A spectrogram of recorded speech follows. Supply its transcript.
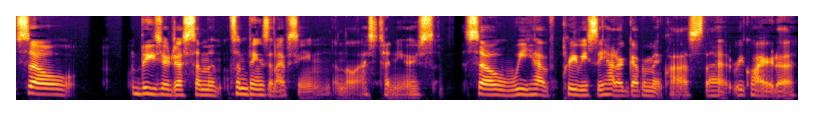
So these are just some some things that I've seen in the last 10 years. So we have previously had our government class that required a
